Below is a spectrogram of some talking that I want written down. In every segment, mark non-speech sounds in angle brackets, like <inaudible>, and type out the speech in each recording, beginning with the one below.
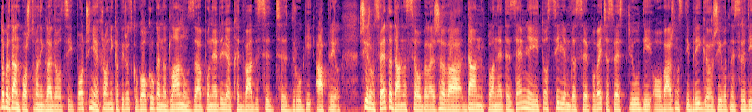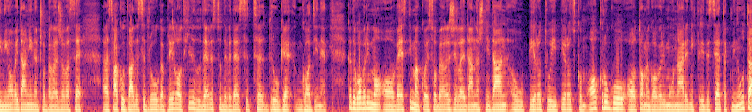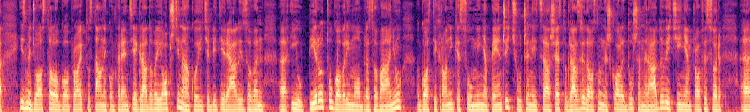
Dobar dan, poštovani gledalci. Počinje Hronika Pirotskog okruga na dlanu za ponedeljak 22. april. Širom sveta danas se obeležava Dan planete Zemlje i to s ciljem da se poveća svest ljudi o važnosti brige o životnoj sredini. Ovaj dan inače obeležava se svakog 22. aprila od 1992. godine. Kada govorimo o vestima koje su obeležile današnji dan u Pirotu i Pirotskom okrugu, o tome govorimo u narednih 30 minuta, između ostalog o projektu stalne konferencije gradova i opština koji će biti realizovan i u Pirotu. Govorimo o obrazovanju. Gosti hronike su Minja Penčić, učenica šestog razreda osnovne škole Dušan Radović i njen profesor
